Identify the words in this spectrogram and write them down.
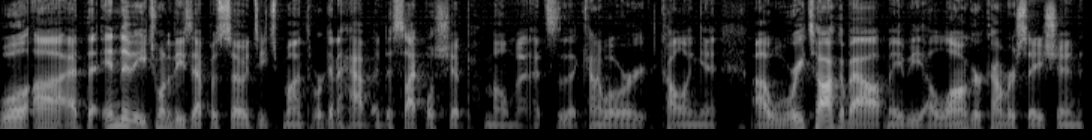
Well, uh, at the end of each one of these episodes each month, we're going to have a discipleship moment. That's the, kind of what we're calling it. Uh, where we talk about maybe a longer conversation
